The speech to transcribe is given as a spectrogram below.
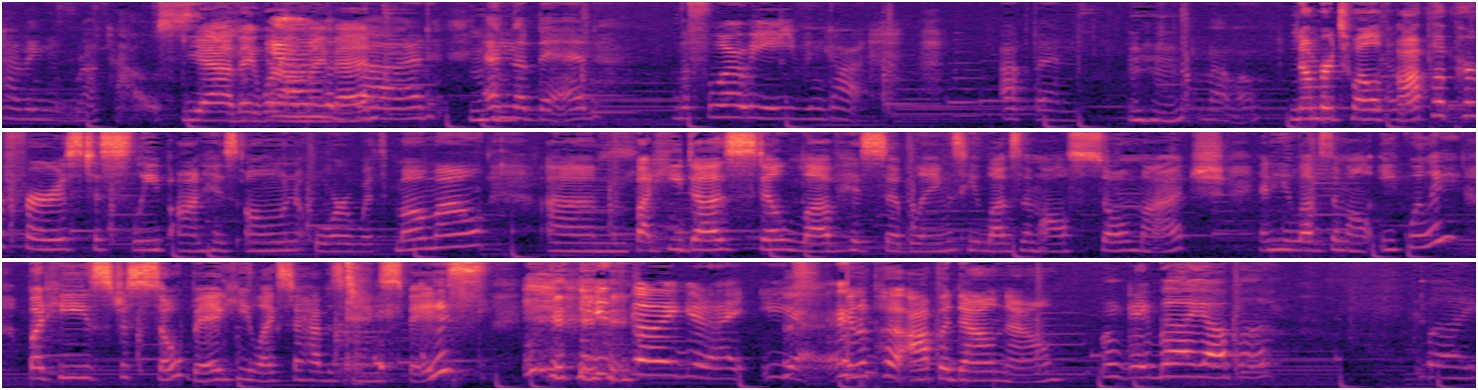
having a rough house. Yeah, they were and on my the bed. bed. And the bed. Before we even got up and hmm Momo. Number 12, Appa prefers to sleep on his own or with Momo, um, but he does still love his siblings. He loves them all so much, and he loves them all equally, but he's just so big, he likes to have his own space. He's going in my ear. I'm gonna put Appa down now. Okay, bye, Appa. Bye.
